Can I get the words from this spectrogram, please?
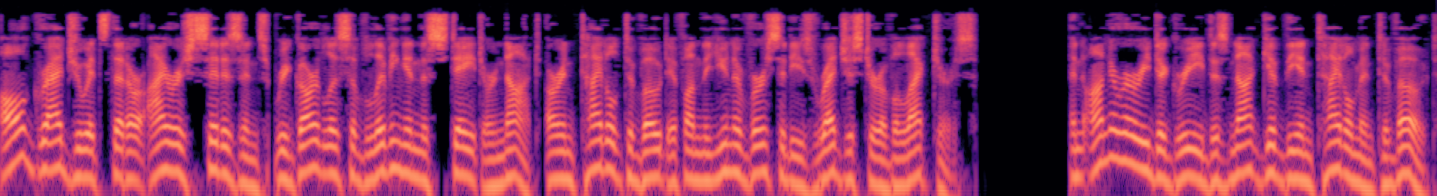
All graduates that are Irish citizens regardless of living in the state or not are entitled to vote if on the university's register of electors. An honorary degree does not give the entitlement to vote.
